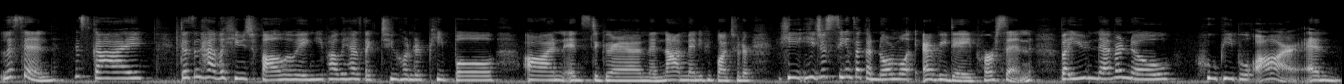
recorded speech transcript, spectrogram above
listen, this guy doesn't have a huge following. He probably has like 200 people on Instagram and not many people on Twitter. He, he just seems like a normal, everyday person. But you never know who people are and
